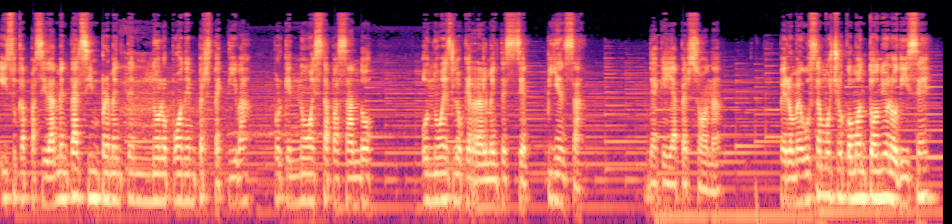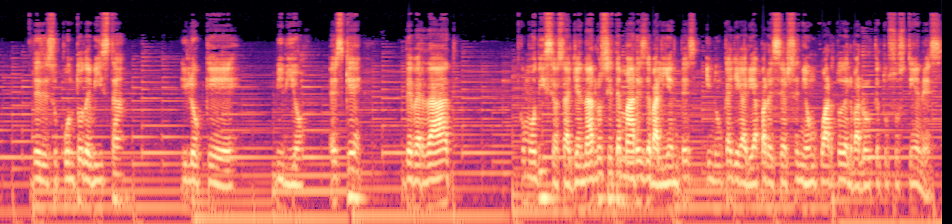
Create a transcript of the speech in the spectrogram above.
y su capacidad mental simplemente no lo pone en perspectiva porque no está pasando o no es lo que realmente se piensa de aquella persona pero me gusta mucho cómo Antonio lo dice desde su punto de vista y lo que vivió. Es que, de verdad, como dice, o sea, llenar los siete mares de valientes y nunca llegaría a parecerse ni a un cuarto del valor que tú sostienes.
